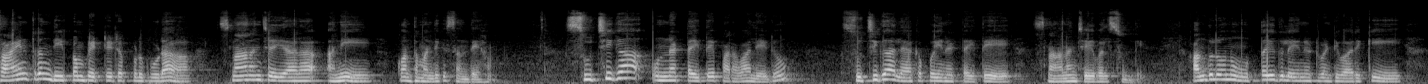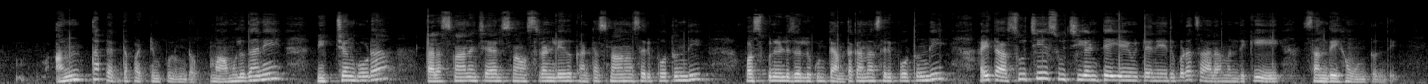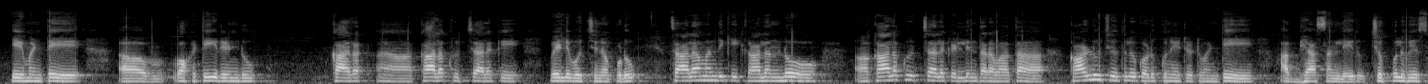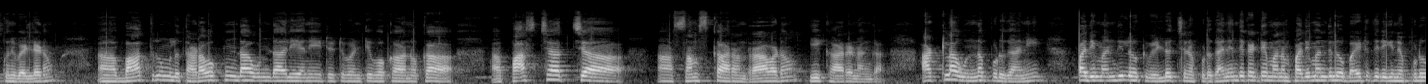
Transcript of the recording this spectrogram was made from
సాయంత్రం దీపం పెట్టేటప్పుడు కూడా స్నానం చేయాలా అని కొంతమందికి సందేహం. శుచిగా ఉన్నట్టయితే పర్వాలేదు. శుచిగా లేకపోయినట్టయితే స్నానం చేయవలసి ఉంది అందులోనూ ముత్తైదులైనటువంటి వారికి అంత పెద్ద పట్టింపులు ఉండవు మామూలుగానే నిత్యం కూడా తల స్నానం చేయాల్సిన అవసరం లేదు కంఠ స్నానం సరిపోతుంది పసుపు నీళ్ళు చల్లుకుంటే అంతకన్నా సరిపోతుంది. అయితే అశుచి శుచి అంటే ఏమిటి అనేది కూడా చాలామందికి సందేహం ఉంటుంది. ఏమంటే ఒకటి రెండు కాల కాలకృత్యాలకి వెళ్ళి వచ్చినప్పుడు చాలామందికి ఈ కాలంలో కాలకృత్యాలకు వెళ్ళిన తర్వాత కాళ్ళు చేతులు కడుక్కునేటటువంటి అభ్యాసం లేదు. చెప్పులు వేసుకుని వెళ్ళడం బాత్రూములు తడవకుండా ఉండాలి అనేటటువంటి ఒకనొక పాశ్చాత్య సంస్కారం రావడం ఈ కారణంగా. అట్లా ఉన్నప్పుడు కానీ పది మందిలోకి వెళ్ళొచ్చినప్పుడు కానీ ఎందుకంటే మనం పది మందిలో బయట తిరిగినప్పుడు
